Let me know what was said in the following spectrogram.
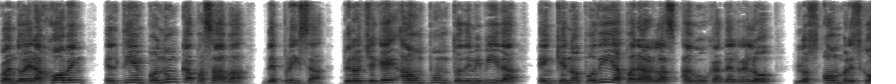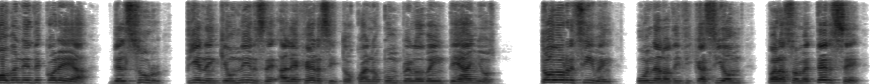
Cuando era joven, el tiempo nunca pasaba deprisa, pero llegué a un punto de mi vida en que no podía parar las agujas del reloj. Los hombres jóvenes de Corea del Sur tienen que unirse al ejército cuando cumplen los 20 años. Todos reciben una notificación para someterse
